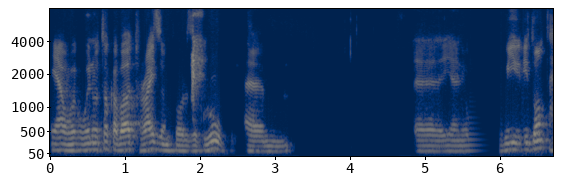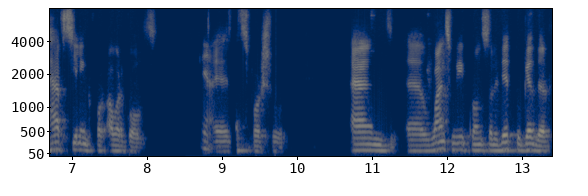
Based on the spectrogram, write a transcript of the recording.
Yeah, when we talk about horizon for the group, um, uh, we, we don't have ceiling for our goals. Yeah. Uh, that's for sure. And uh, once we consolidate together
